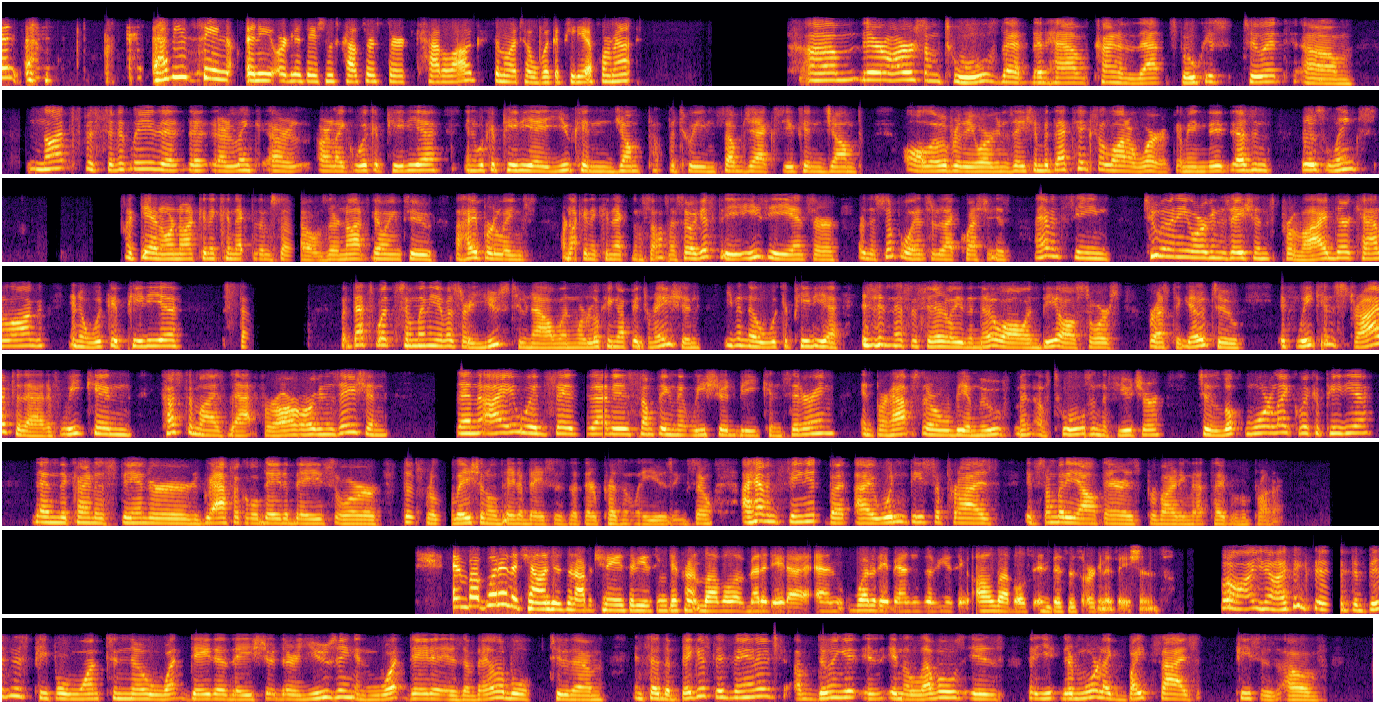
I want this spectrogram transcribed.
And have you seen any organizations crowdsource their catalog similar to Wikipedia format? Um, there are some tools that, that have kind of that focus to it. Um, not specifically that, that are link are, are like Wikipedia. In Wikipedia, you can jump between subjects, you can jump all over the organization, but that takes a lot of work. I mean, it doesn't. Those links again are not going to connect themselves. They're not going to the hyperlinks are not going to connect themselves. So I guess the easy answer or the simple answer to that question is I haven't seen too many organizations provide their catalog in a Wikipedia style. But that's what so many of us are used to now when we're looking up information, even though Wikipedia isn't necessarily the know all and be all source for us to go to. If we can strive to that, if we can customize that for our organization, then I would say that is something that we should be considering. And perhaps there will be a movement of tools in the future to look more like Wikipedia than the kind of standard graphical database or just relational databases that they're presently using. So I haven't seen it, but I wouldn't be surprised if somebody out there is providing that type of a product. And Bob, what are the challenges and opportunities of using different level of metadata, and what are the advantages of using all levels in business organizations? Well, you know, I think that the business people want to know what data they should they're using and what data is available to them. And so the biggest advantage of doing it in the levels is that you, they're more like bite-sized pieces of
